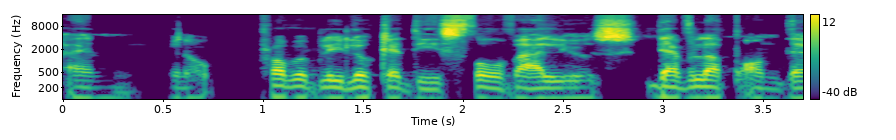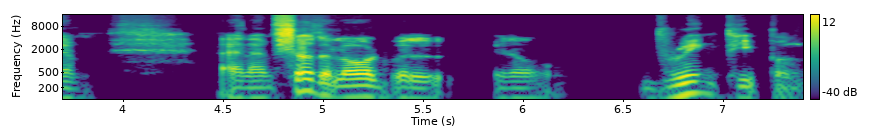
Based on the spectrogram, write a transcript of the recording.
and you know probably look at these four values, develop on them, and I'm sure the Lord will you know bring people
